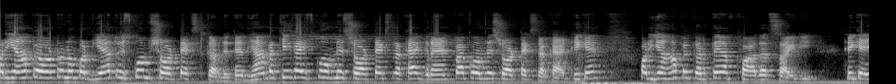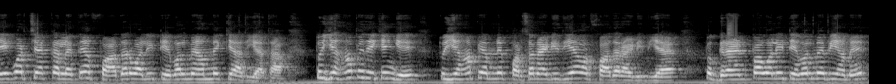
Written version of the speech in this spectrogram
और यहाँ पे ऑटो नंबर दिया है तो इसको हम शॉर्ट टेक्स्ट कर देते हैं। ध्यान रखिएगा, इसको हमने शॉर्ट टेक्स्ट रखा है ग्रैंडपा को हमने शॉर्ट टेक्स्ट रखा है, ठीक है? और यहाँ पे करते हैं फादर्स आईडी ठीक है, एक बार चेक कर लेते हैं फादर वाली टेबल में हमने क्या दिया था। तो यहाँ पे देखेंगे तो यहाँ पे हमने पर्सन आईडी दिया और फादर आईडी दिया है। तो ग्रैंडपा वाली टेबल में भी हमें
